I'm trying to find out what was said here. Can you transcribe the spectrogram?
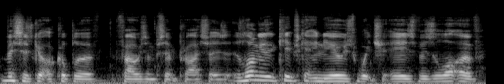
this has got a couple of thousand percent price. As long as it keeps getting used, which it is, there's a lot of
